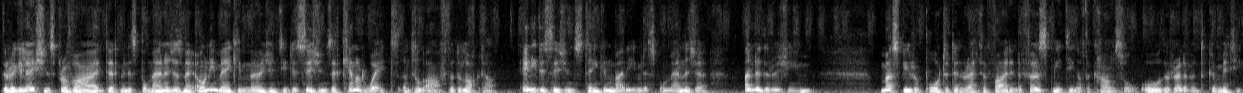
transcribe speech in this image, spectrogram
The regulations provide that municipal managers may only make emergency decisions that cannot wait until after the lockdown. Any decisions taken by the municipal manager under the regime must be reported and ratified in the first meeting of the council or the relevant committee.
